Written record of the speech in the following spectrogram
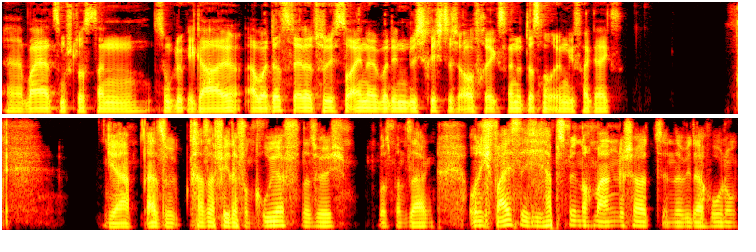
Äh, war ja zum Schluss dann zum Glück egal. Aber das wäre natürlich so einer, über den du dich richtig aufregst, wenn du das noch irgendwie vergeigst. Ja, also krasser Fehler von Grujew natürlich, muss man sagen. Und ich weiß nicht, ich habe es mir nochmal angeschaut in der Wiederholung,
